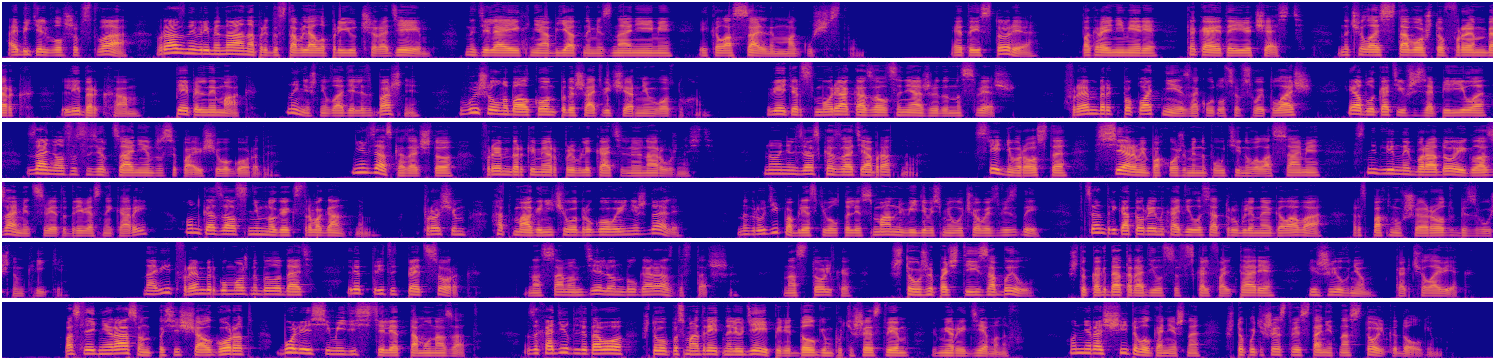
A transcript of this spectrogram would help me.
обитель волшебства, в разные времена она предоставляла приют чародеям, наделяя их необъятными знаниями и колоссальным могуществом. Эта история, по крайней мере, какая-то ее часть, началась с того, что Фремберг Либергхам, пепельный маг, нынешний владелец башни, вышел на балкон подышать вечерним воздухом. Ветер с моря оказался неожиданно свеж. Фремберг поплотнее закутался в свой плащ и, облокотившись о перила, занялся созерцанием засыпающего города. Нельзя сказать, что Фремберг имел привлекательную наружность. Но нельзя сказать и обратного. Среднего роста, с серыми, похожими на паутину волосами, с недлинной бородой и глазами цвета древесной коры, он казался немного экстравагантным. Впрочем, от мага ничего другого и не ждали. На груди поблескивал талисман в виде восьмилучевой звезды, в центре которой находилась отрубленная голова, распахнувшая рот в беззвучном крике. На вид Фрембергу можно было дать лет 35-40. На самом деле он был гораздо старше. Настолько, что уже почти и забыл, что когда-то родился в Скальфальтаре и жил в нем, как человек. Последний раз он посещал город более 70 лет тому назад. Заходил для того, чтобы посмотреть на людей перед долгим путешествием в миры демонов. Он не рассчитывал, конечно, что путешествие станет настолько долгим.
